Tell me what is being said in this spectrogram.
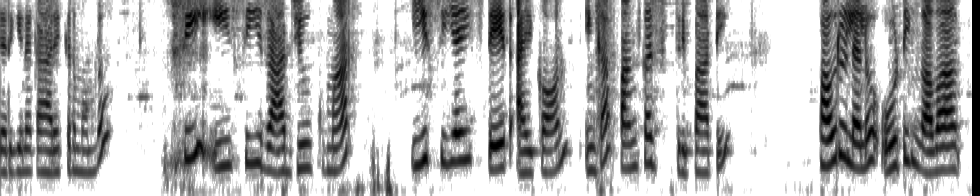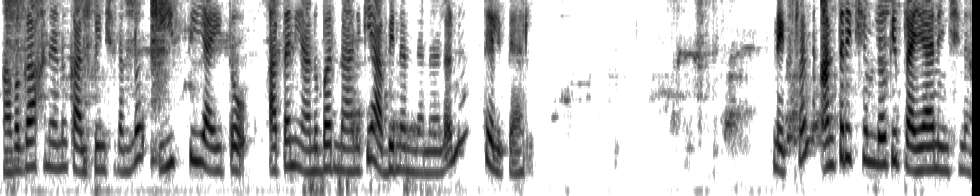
జరిగిన కార్యక్రమంలో CEC Rajiv Kumar ECI state icon ఇంకా పంకజ్ త్రిపాఠి పౌరులలో ఓటింగ్ అవా అవగాహనను కల్పించడంలో ఈసీఐతో అతని అనుబంధానికి అభినందనలను తెలిపారు. నెక్స్ట్ వన్ అంతరిక్షంలోకి ప్రయాణించిన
